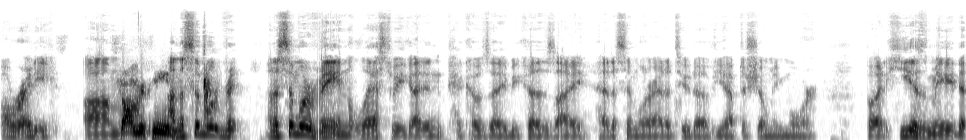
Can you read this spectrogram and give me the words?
Alrighty. Um, stronger team. on a similar on a similar vein, last week I didn't pick Jose because I had a similar attitude of you have to show me more. But he has made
